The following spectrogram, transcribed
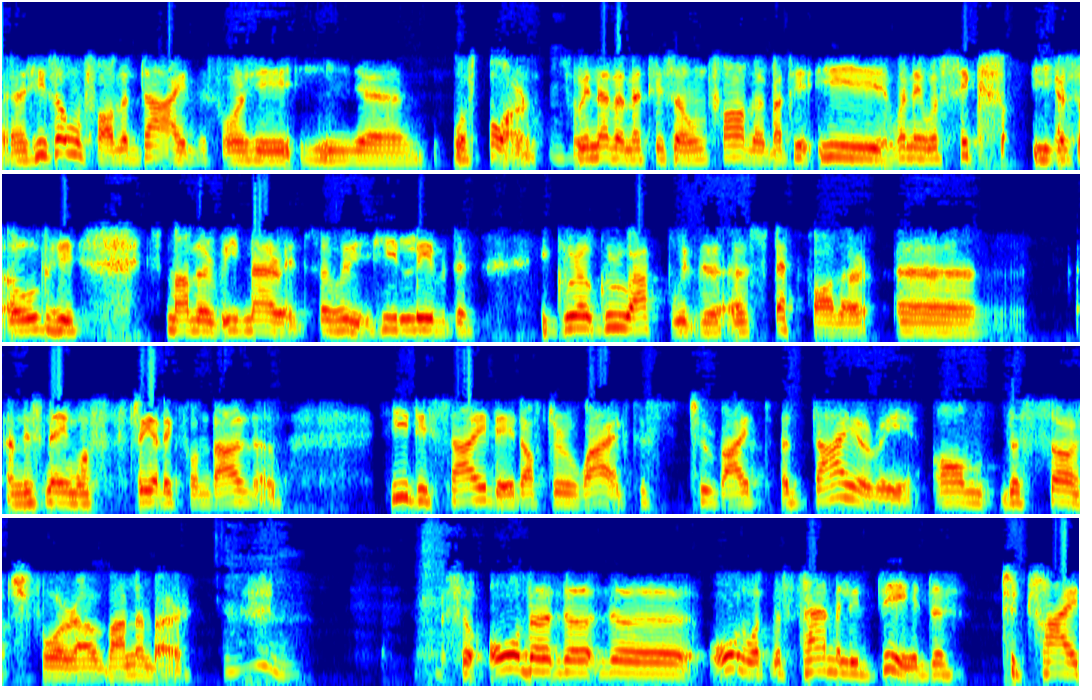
Uh, his own father died before he, he uh, was born, so he never met his own father. But he, he when he was six years old, he, his mother remarried, so he, he lived. He grew grew up with a stepfather, and his name was Fredrik von Dardel. He decided after a while to to write a diary on the search for Raoul Wallenberg. Mm. So all the, the, the all what the family did to try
